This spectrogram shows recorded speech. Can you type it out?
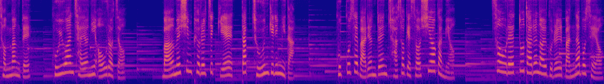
전망대, 고유한 자연이 어우러져 마음의 쉼표를 찍기에 딱 좋은 길입니다. 곳곳에 마련된 좌석에서 쉬어가며 서울의 또 다른 얼굴을 만나보세요.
